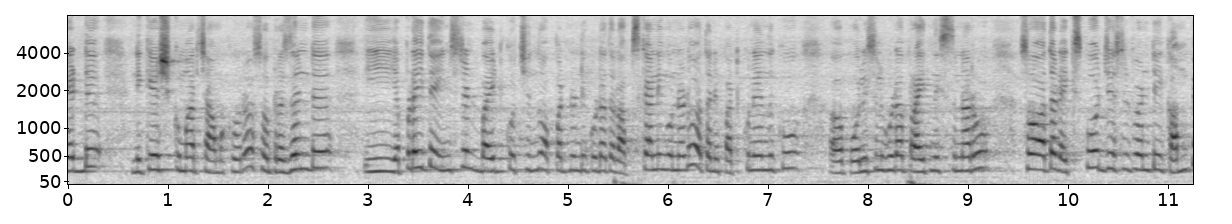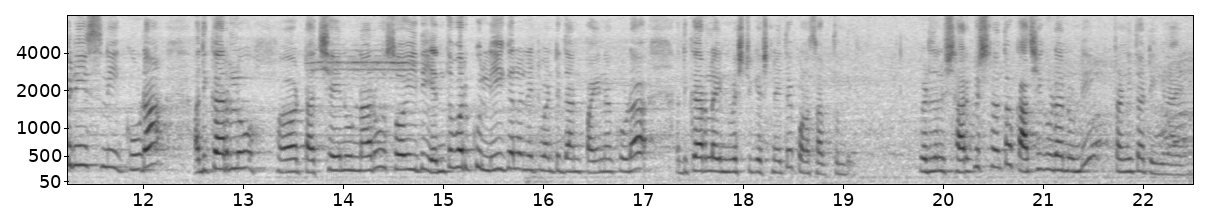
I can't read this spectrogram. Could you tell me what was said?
head Nikesh Kumar Chamakura. So present ఈ ఎప్పుడైతే ఇన్సిడెంట్ బయటకు వచ్చిందో అప్పటి నుండి కూడా అతడు అప్స్కానింగ్ ఉన్నాడు. అతన్ని పట్టుకునేందుకు uh, పోలీసులు కూడా ప్రయత్నిస్తున్నారు. సో అతడు ఎక్స్పోర్ట్ చేసినటువంటి కంపెనీస్ని కూడా అధికారులు టచ్ చేయనున్నారు. సో ఇది ఎంతవరకు లీగల్ అనేటువంటి దానిపైన కూడా అధికారుల ఇన్వెస్టిగేషన్ అయితే కొనసాగుతుంది. విడుదల శారకృష్ణతో కాచిగూడ నుండి ప్రణీత టీవీ నాయన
